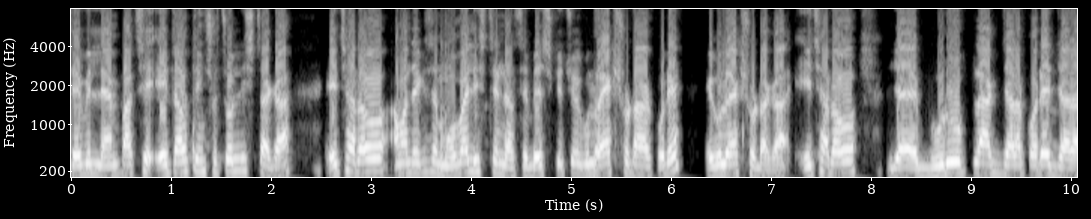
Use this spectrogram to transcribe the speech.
টেবিল ল্যাম্প আছে। এটাও তিনশো চল্লিশ টাকা। এছাড়াও আমাদের কাছে মোবাইল স্ট্যান্ড আছে, বেশ কিছু। এগুলো একশো টাকা করে, এগুলো একশো টাকা। এছাড়াও যে বুরু প্লাগ যারা করে, যারা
